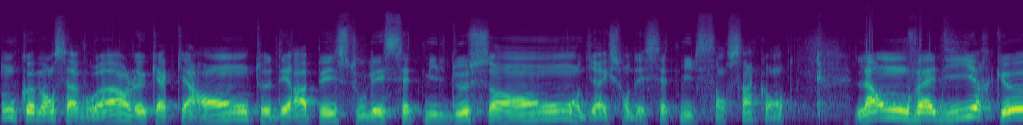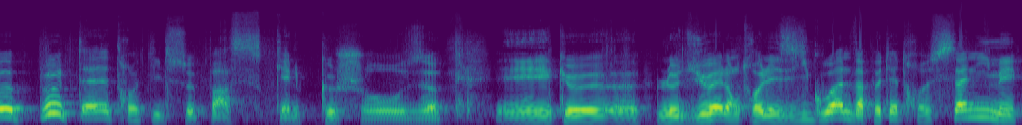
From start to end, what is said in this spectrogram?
on commence à voir le CAC 40 déraper sous les 7200 en direction des 7150. Là, on va dire que peut-être qu'il se passe quelque chose et que le duel entre les iguanes va peut-être s'animer.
